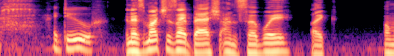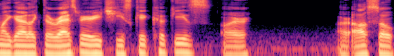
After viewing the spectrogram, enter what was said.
I do. And as much as I bash on Subway, like oh my god, like the raspberry cheesecake cookies are are also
